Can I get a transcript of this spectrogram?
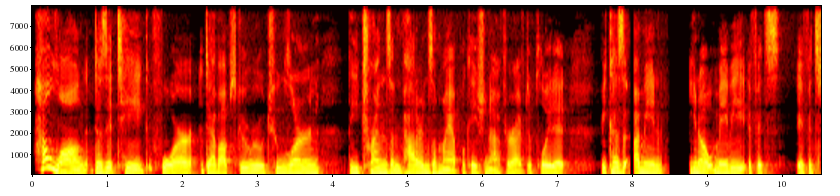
How long does it take for DevOps Guru to learn the trends and patterns of my application after I've deployed it? Because I mean, you know, maybe if it's if it's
